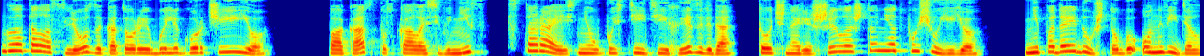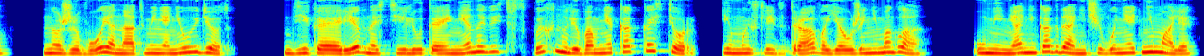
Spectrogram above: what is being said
глотала слезы, которые были горче ее. Пока спускалась вниз, стараясь не упустить их из вида, точно решила, что не отпущу ее. Не подойду, чтобы он видел, но живой она от меня не уйдет. Дикая ревность и лютая ненависть вспыхнули во мне как костер, и мыслить здраво я уже не могла. У меня никогда ничего не отнимали.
